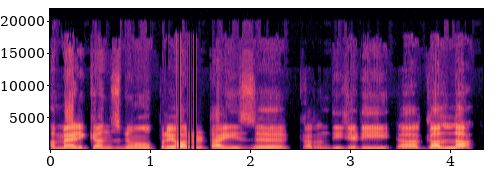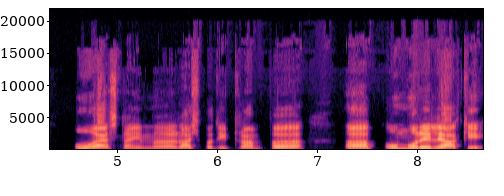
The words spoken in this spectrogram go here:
ਅਮਰੀਕਨਸ ਨੂੰ ਪ੍ਰਾਇੋਰਟਾਈਜ਼ ਕਰਨ ਦੀ ਜਿਹੜੀ ਗੱਲ ਆ, ਉਹ ਇਸ ਟਾਈਮ ਰਾਸ਼ਟਰਪਤੀ ਟਰੰਪ ਉਹ ਮੋਰੇ ਲਿਆ ਕੇ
